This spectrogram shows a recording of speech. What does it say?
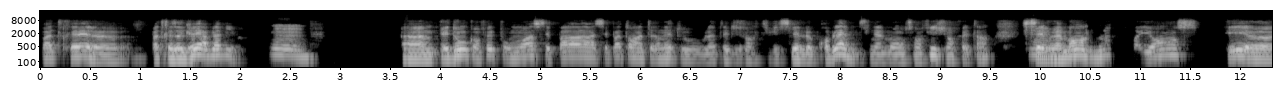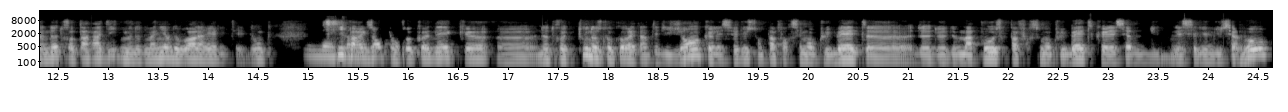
pas très, pas très agréable à vivre. Mmh. Euh, et donc, en fait, pour moi, c'est pas, c'est pas tant Internet ou l'intelligence artificielle le problème. Finalement, on s'en fiche, en fait. hein. C'est Mmh. vraiment notre croyance et euh, notre paradigme, notre manière de voir la réalité. Donc, si par exemple, on reconnaît que euh, notre, tout notre corps est intelligent, que les cellules sont pas forcément plus bêtes euh, de, de- de ma peau, sont pas forcément plus bêtes que les, cellules du les cellules du cerveau,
